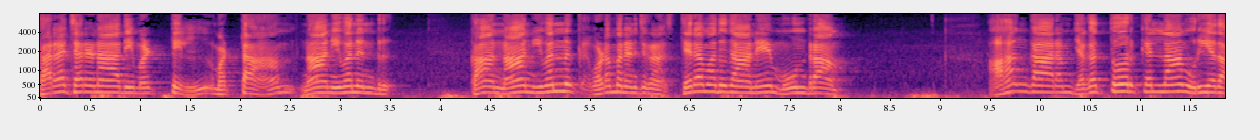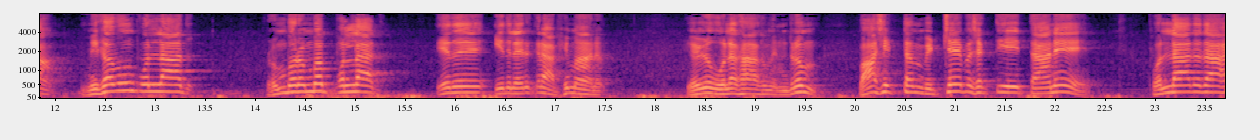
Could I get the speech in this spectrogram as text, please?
கரச்சரணாதி மட்டில் மட்டாம் நான் இவன் என்று. கா நான் இவன் உடம்ப நினச்சிக்கிறேன் ஸ்திரமதுதானே மூன்றாம். அகங்காரம் ஜகத்தோர்க்கெல்லாம் உரியதாம். மிகவும் பொல்லாது. ரொம்ப ரொம்ப பொல்லாது. எது? இதில் இருக்கிற அபிமானம். எழு உலகாகும் என்றும் வாசிட்டம் விட்சேப சக்தியைத்தானே பொல்லாததாக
